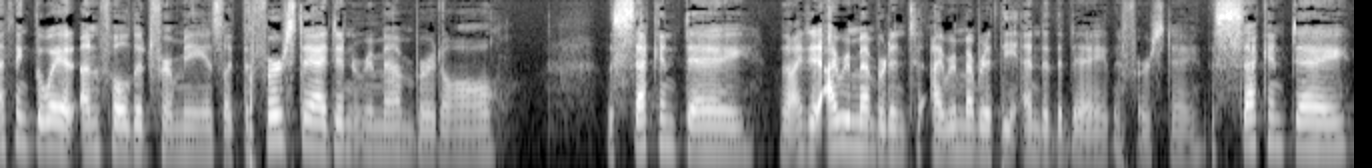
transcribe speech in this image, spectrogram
I think the way it unfolded for me is like the first day I didn't remember it all. The second day, I, did, I remembered. Into, I remembered at the end of the day, the first day. The second day,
